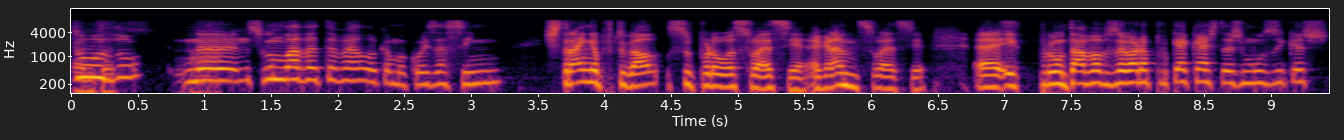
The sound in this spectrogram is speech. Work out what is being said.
tudo no segundo lado da tabela, que é uma coisa assim estranha Portugal superou a Suécia, a grande Suécia. Uh, e perguntava-vos agora porque é que estas músicas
